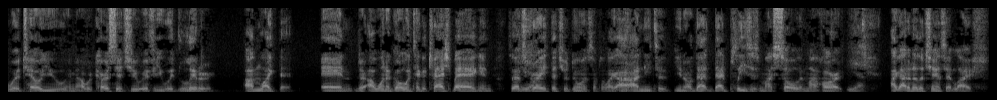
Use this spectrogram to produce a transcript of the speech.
would tell you and I would curse at you if you would litter. I'm like that, and there, I want to go and take a trash bag, and so that's Yeah. great that you're doing something like I, I need to, you know, that that pleases my soul and my heart. yeah, I got another chance at life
